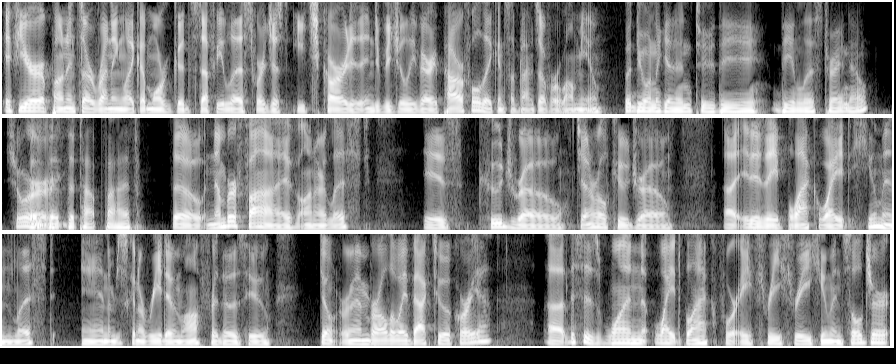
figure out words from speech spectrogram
if your opponents are running like a more good stuffy list where just each card is individually very powerful, they can sometimes overwhelm you. But do you want to get into the the list right now? Sure. The, the, the top five. So number five on our list is Kudro, General Kudro. Uh, it is a black-white human list, and I'm just going to read him off for those who don't remember all the way back to Ikoria. Uh, this is one white black for a 3 3 human soldier.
